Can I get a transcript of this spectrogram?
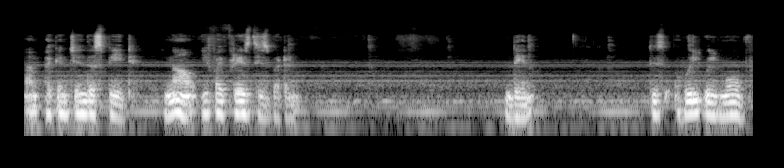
Um, I can change the speed. Now if I press this button then this wheel will move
